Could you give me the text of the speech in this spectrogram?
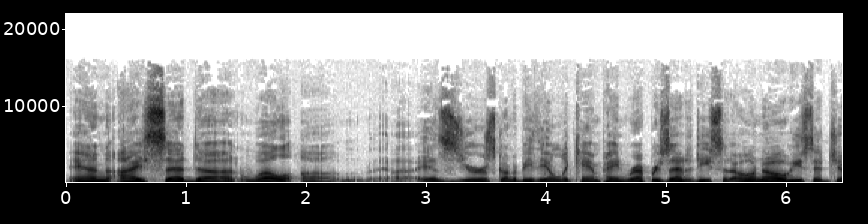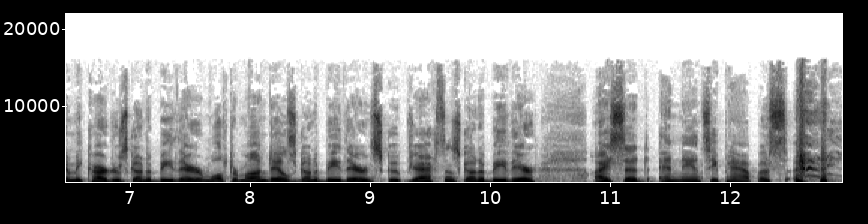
And I said, uh, "Well, uh, is yours going to be the only campaign represented?" He said, "Oh no." He said, "Jimmy Carter's going to be there, and Walter Mondale's going to be there, and Scoop Jackson's going to be there." I said, "And Nancy Pappas."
